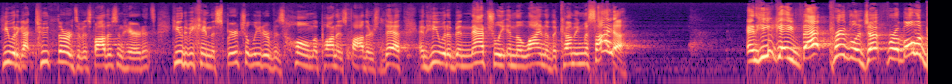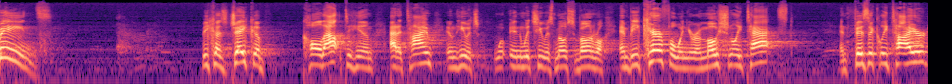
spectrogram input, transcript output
he would have got two thirds of his father's inheritance. He would have become the spiritual leader of his home upon his father's death, and he would have been naturally in the line of the coming Messiah. And he gave that privilege up for a bowl of beans because Jacob called out to him at a time in, was, in which he was most vulnerable. And be careful when you're emotionally taxed and physically tired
